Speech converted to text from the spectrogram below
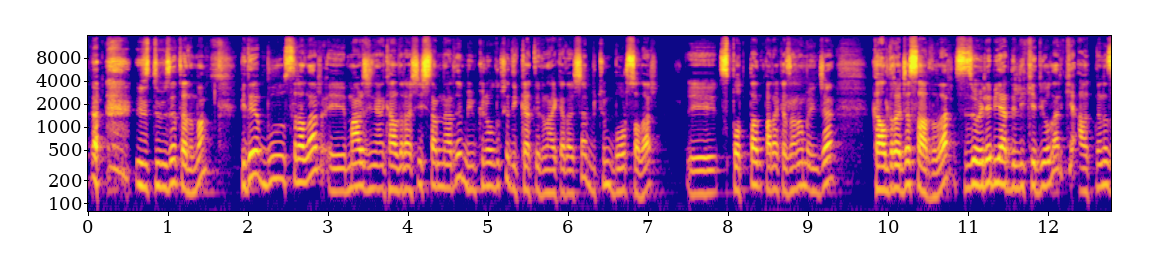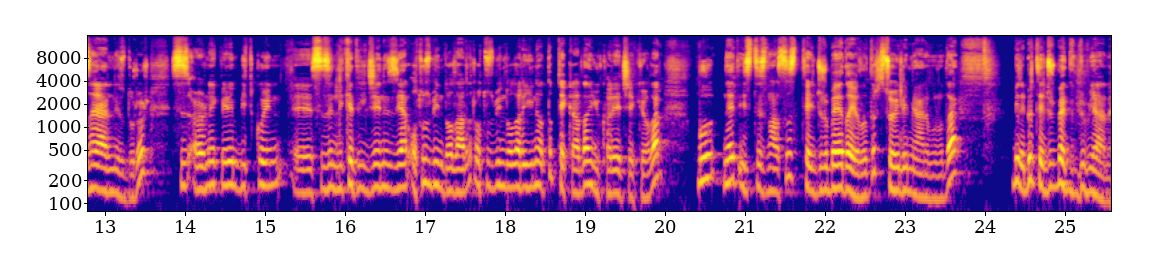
üstümüze tanımam. Bir de bu sıralar e, marjin yani kaldıraçlı işlemlerde mümkün oldukça dikkat edin arkadaşlar. Bütün borsalar e, spottan para kazanamayınca kaldıraca sardılar. Sizi öyle bir yerde lik ediyorlar ki aklınız hayaliniz durur. Siz örnek verin Bitcoin e, sizin lik edileceğiniz yer 30 bin dolardır. 30 bin dolara iğne atıp tekrardan yukarıya çekiyorlar. Bu net istisnasız tecrübeye dayalıdır. Söyleyeyim yani bunu da. Birebir tecrübe edindim yani.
